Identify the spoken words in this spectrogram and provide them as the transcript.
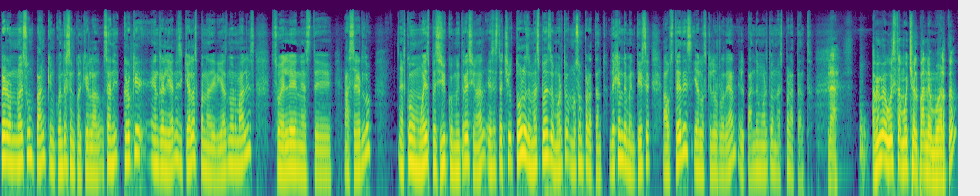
pero no es un pan que encuentres en cualquier lado. O sea, creo que en realidad ni siquiera las panaderías normales suelen este hacerlo. Es como muy específico y muy tradicional. Ese está chido. Todos los demás panes de muerto no son para tanto. Dejen de mentirse a ustedes y a los que los rodean. El pan de muerto no es para tanto. a mí me gusta mucho el pan de muerto.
